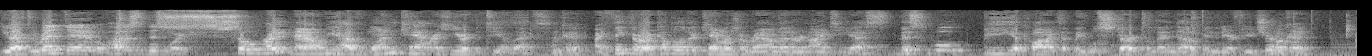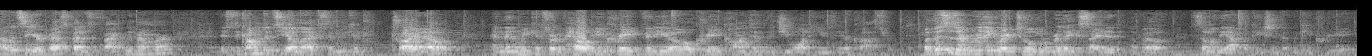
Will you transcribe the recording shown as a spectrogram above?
you have to rent it? How does this work? So right now we have one camera here at the TLX. Okay. I think there are a couple other cameras around that are in ITS. This will be a product that they will start to lend out in the near future. Okay. I would say your best bet as a faculty member is to come to the TLX and we can try it out and then we can sort of help you create video, create content that you want to use in your classroom. But this is a really great tool and we're really excited about some of the applications that we can create.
